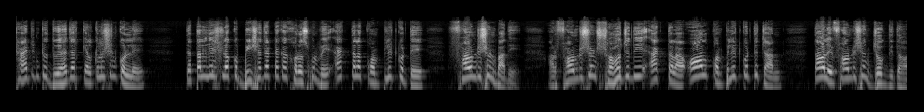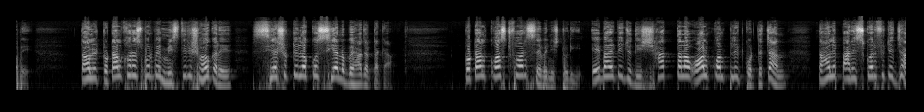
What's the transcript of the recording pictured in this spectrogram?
ষাট ইন্টু দুই হাজার ক্যালকুলেশন করলে তেতাল্লিশ লক্ষ বিশ হাজার টাকা খরচ পড়বে একতলা কমপ্লিট করতে ফাউন্ডেশন বাদে। আর ফাউন্ডেশন সহ যদি একতলা অল কমপ্লিট করতে চান, তাহলে ফাউন্ডেশন যোগ দিতে হবে। তাহলে টোটাল খরচ পড়বে মিস্ত্রি সহকারে ছিয়াষট্টি লক্ষ ছিয়ানব্বই হাজার টাকা। Total cost for seven storey এই বাড়িটি যদি সাততলা অল কমপ্লিট করতে চান, তাহলে পার স্কোয়ার ফিটে যা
